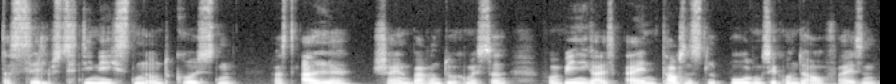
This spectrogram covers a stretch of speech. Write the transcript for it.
dass selbst die nächsten und größten fast alle scheinbaren Durchmesser von weniger als ein Tausendstel Bogensekunde aufweisen.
